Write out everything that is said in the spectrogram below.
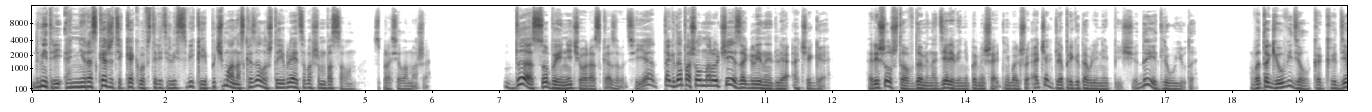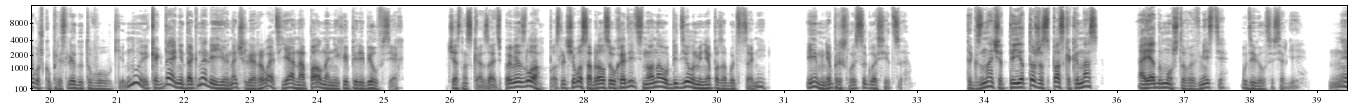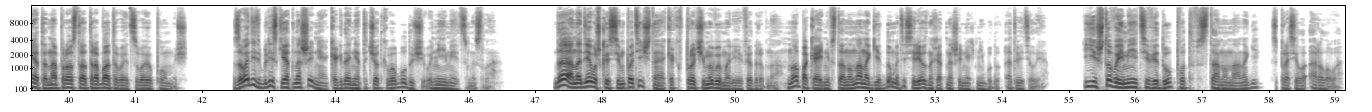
«Дмитрий, а не расскажете, как вы встретились с Викой и почему она сказала, что является вашим вассалом?» — спросила Маша. «Да, особо и нечего рассказывать. Я тогда пошел на ручей за глиной для очага. Решил, что в доме на дереве не помешает небольшой очаг для приготовления пищи, да и для уюта. В итоге увидел, как девушку преследуют волки. Ну и когда они догнали ее и начали рвать, я напал на них и перебил всех. Честно сказать, повезло, после чего собрался уходить, но она убедила меня позаботиться о ней. И мне пришлось согласиться. «Так значит, ты ее тоже спас, как и нас?» «А я думал, что вы вместе», — удивился Сергей. «Нет, она просто отрабатывает свою помощь. Заводить близкие отношения, когда нет четкого будущего, не имеет смысла. Да, она девушка симпатичная, как, впрочем, и вы, Мария Федоровна. Но пока я не встану на ноги, думать о серьезных отношениях не буду, — ответил я. «И что вы имеете в виду под «встану на ноги»?» — спросила Орлова.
